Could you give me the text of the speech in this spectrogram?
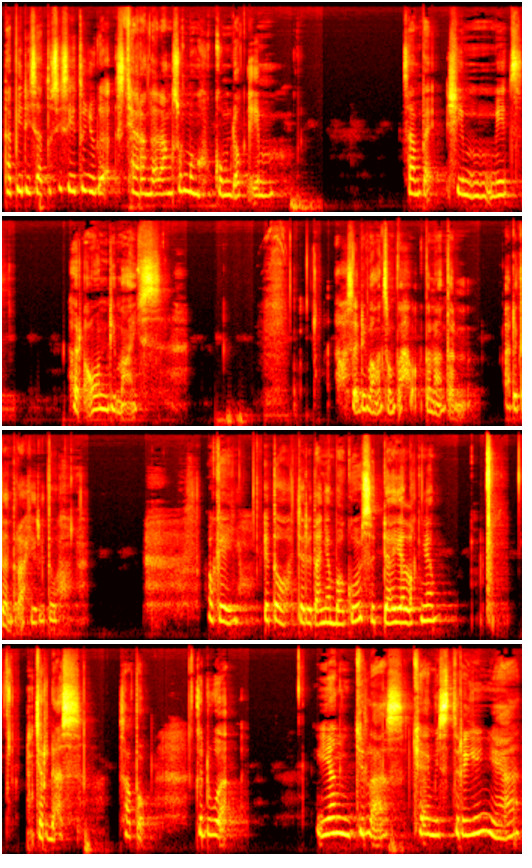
tapi di satu sisi itu juga secara nggak langsung menghukum Dokim sampai she meets her own demise. Oh, sedih banget sumpah waktu nonton adegan terakhir itu. Oke okay, itu ceritanya bagus dialognya cerdas. Satu. Kedua yang jelas chemistry-nya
